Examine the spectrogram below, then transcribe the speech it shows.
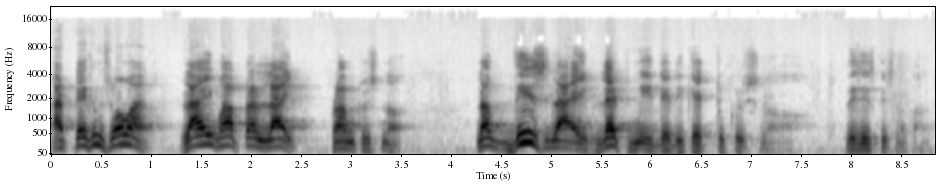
I have taken so much, life after life from Krishna. Now this life let me dedicate to Krishna. This is Krishna consciousness.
